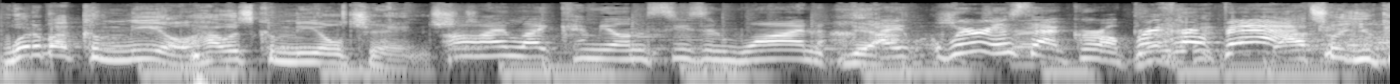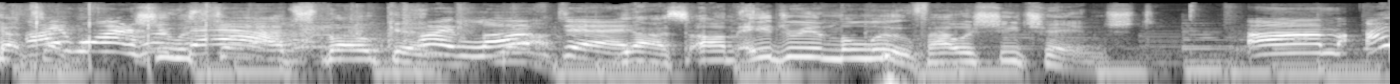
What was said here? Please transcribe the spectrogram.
What about Camille? How has Camille changed? Oh, I like Camille in season one. Yeah. I, where is that girl? Bring her back. That's what you kept saying. I want her She was so back. outspoken. I loved Yeah. it. Yes. Um, Adrienne Maloof. How has she changed? Um, I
